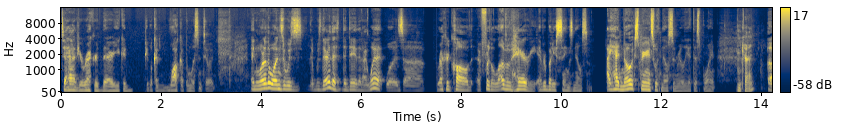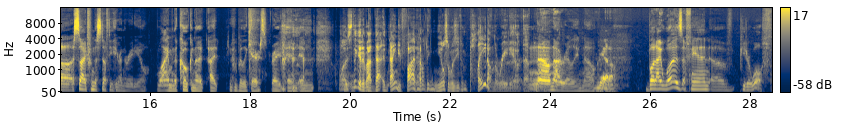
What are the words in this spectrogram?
to have your record there, you could people could walk up and listen to it. And one of the ones that was that was there the, the day that I went was a record called "For the Love of Harry." Everybody sings Nilsson. I had no experience with Nilsson really at this point, Okay. uh, aside from the stuff that you hear on the radio, "Lime and the Coconut." I who really cares, right? And and Well, I was thinking about that. In 95, I don't think Nilsson was even played on the radio at that point. no, not really, no. yeah. but I was a fan of Peter Wolf.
